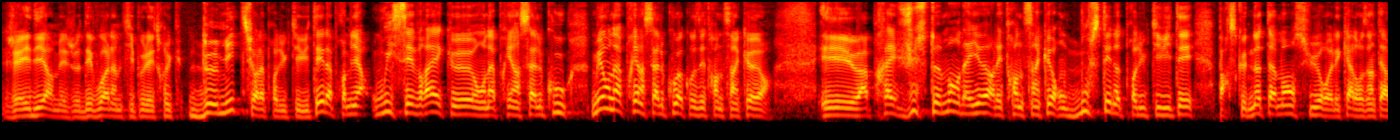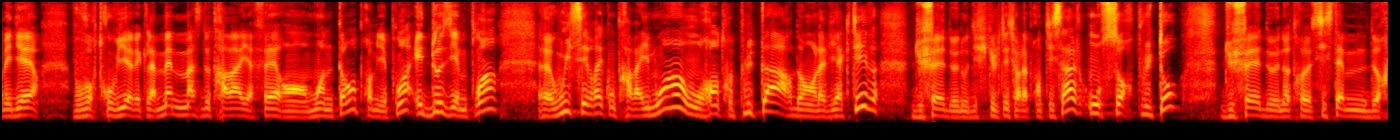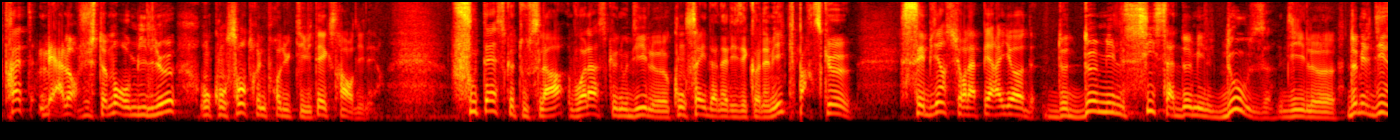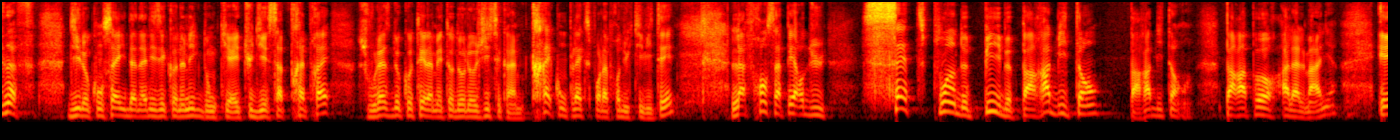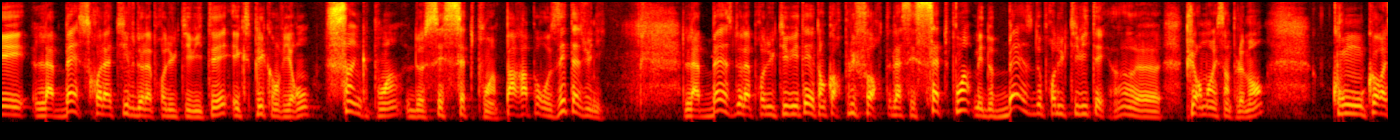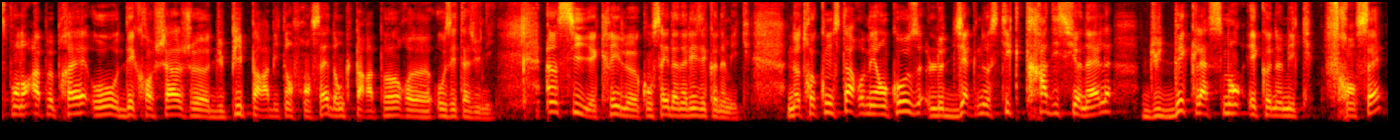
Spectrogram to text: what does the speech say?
j'allais dire, mais je dévoile un petit peu les trucs, deux mythes sur la productivité. La première, oui, c'est vrai qu'on a pris un sale coup, mais on a pris un sale coup à cause des 35 heures. Et euh, après, justement, d'ailleurs, les 35 heures ont boosté notre productivité parce que, notamment sur les cadres intermédiaires, vous vous retrouviez avec la même masse de travail à faire en moins de temps, premier point. Et deuxième point, euh, oui, c'est vrai qu'on travaille moins, on rentre plus tard dans la vie active du fait de nos difficultés sur l'apprentissage, on sort plus tôt du fait de notre système de retraite, mais alors justement, au milieu, on concentre une productivité extraordinaire. Foutesque tout cela, voilà ce que nous dit le Conseil d'analyse économique, parce que c'est bien sur la période de 2006 à 2012, dit le 2019, dit le Conseil d'analyse économique, donc qui a étudié ça de très près. Je vous laisse de côté la méthodologie, c'est quand même très complexe pour la productivité. La France a perdu 7 points de PIB par habitant par habitant par rapport à l'Allemagne. Et la baisse relative de la productivité explique environ 5 points de ces 7 points par rapport aux États-Unis. La baisse de la productivité est encore plus forte. Là, c'est 7 points, mais de baisse de productivité, hein, euh, purement et simplement correspondant à peu près au décrochage euh, du PIB par habitant français, donc par rapport euh, aux États-Unis. Ainsi, écrit le Conseil d'analyse économique, notre constat remet en cause le diagnostic traditionnel du déclassement économique français,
